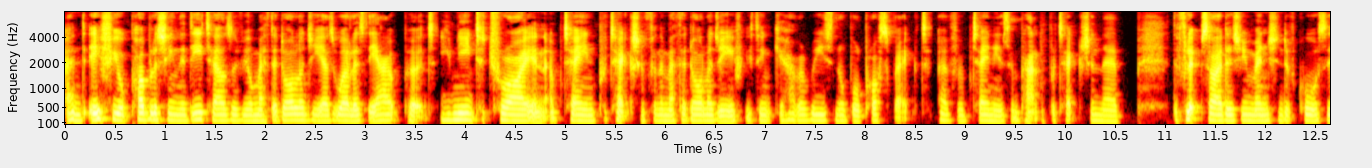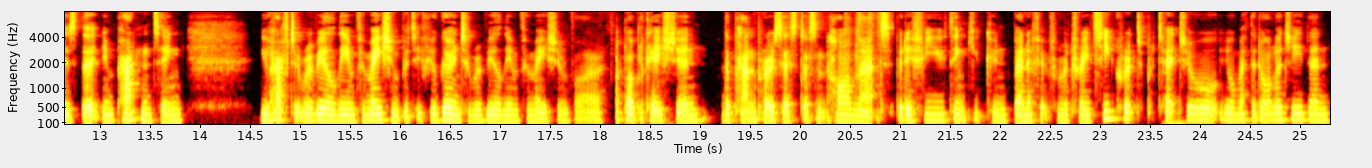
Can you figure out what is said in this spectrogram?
And if you're publishing the details of your methodology as well as the output, you need to try and obtain protection for the methodology if you think you have a reasonable prospect of obtaining some patent protection there. The flip side, as you mentioned, of course, is that in patenting, you have to reveal the information. But if you're going to reveal the information via a publication, the patent process doesn't harm that. But if you think you can benefit from a trade secret to protect your, your methodology, then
